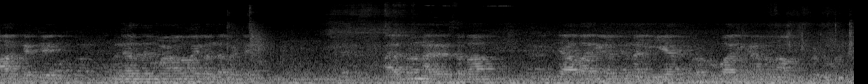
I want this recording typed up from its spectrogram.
മാർക്കറ്റ് പുനർനിർമ്മാണവുമായി ബന്ധപ്പെട്ട് മലപ്പുറം നഗരസഭ വ്യാപാരികൾക്ക് നൽകിയ ഉറപ്പ് പാലിക്കണമെന്ന് ആവശ്യപ്പെട്ടുകൊണ്ട്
